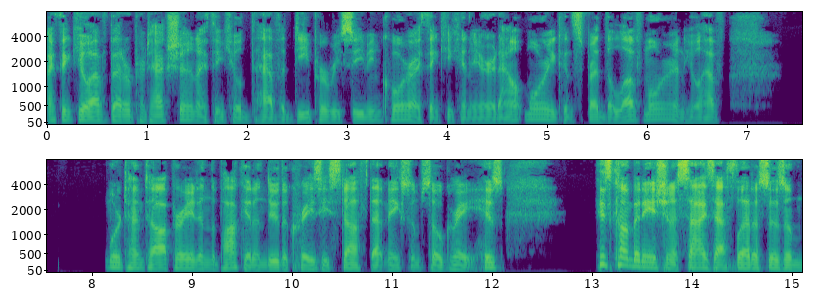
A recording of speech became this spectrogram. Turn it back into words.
I think he'll have better protection. I think he'll have a deeper receiving core. I think he can air it out more. He can spread the love more, and he'll have more time to operate in the pocket and do the crazy stuff that makes him so great. His his combination of size, athleticism,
